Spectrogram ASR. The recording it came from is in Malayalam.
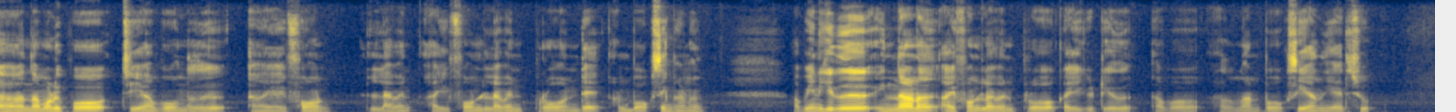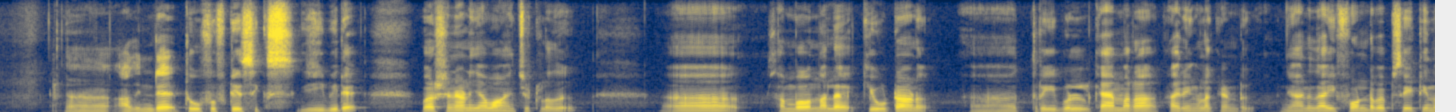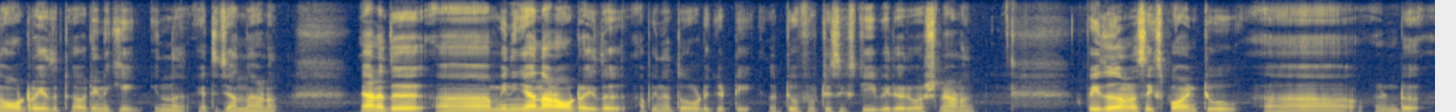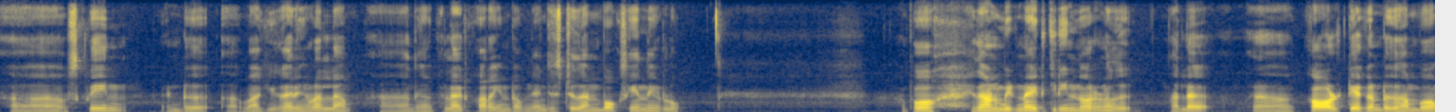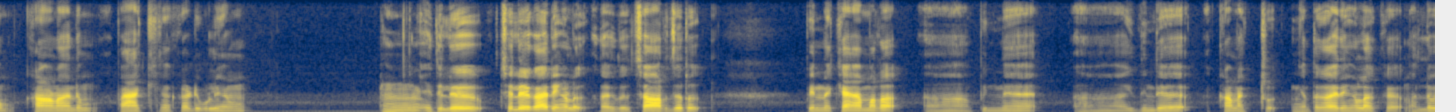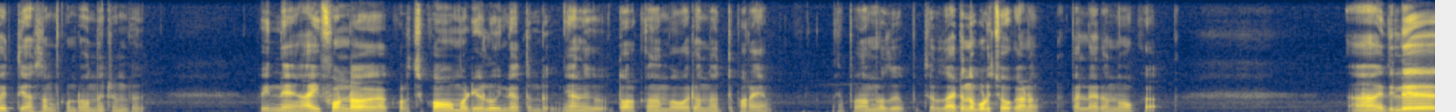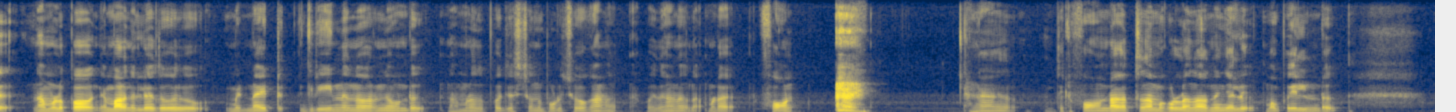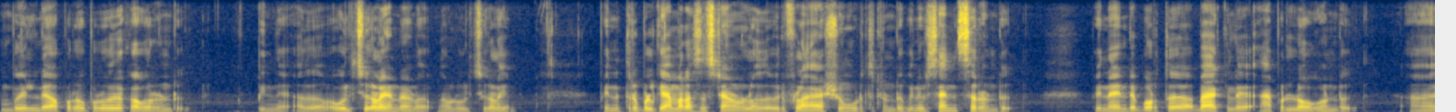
നമ്മളിപ്പോൾ ചെയ്യാൻ പോകുന്നത് ഐഫോൺ ലെവൻ ഐഫോൺ ലെവൻ പ്രോന്റെ അൺബോക്സിംഗ് ആണ്. അപ്പോൾ എനിക്കിത് ഇന്നാണ് ഐഫോൺ ലെവൻ പ്രോ കൈ കിട്ടിയത്. അപ്പോൾ അതൊന്ന് അൺബോക്സ് ചെയ്യാമെന്ന് വിചാരിച്ചു. അതിന്റെ ടു ഫിഫ്റ്റി സിക്സ് ജി ബിയുടെ വെർഷനാണ് ഞാൻ വാങ്ങിച്ചിട്ടുള്ളത്. സംഭവം നല്ല ക്യൂട്ടാണ് ത്രീബിൾ ക്യാമറ കാര്യങ്ങളൊക്കെ ഉണ്ട്. ഞാനിത് ഐഫോണിന്റെ വെബ്സൈറ്റിൽ നിന്ന് ഓർഡർ ചെയ്തിട്ട് അവരെനിക്ക് ഇന്ന് എത്തിച്ചു തന്നതാണ്. ഞാനത് മിനിഞ്ഞാന്നാണ് ഓർഡർ ചെയ്തത് അപ്പോൾ ഇന്നത്തോട് കിട്ടി. ഇത് ടു ഫിഫ്റ്റി സിക്സ് ജി ബിയുടെ ഒരു വെർഷനാണ്. അപ്പോൾ ഇത് നമ്മൾ സിക്സ് പോയിന്റ് ടു ഉണ്ട് സ്ക്രീൻ ഉണ്ട്. ബാക്കി കാര്യങ്ങളെല്ലാം നിങ്ങൾക്ക് എല്ലാവർക്കും അറിയുന്നുണ്ടാവും ഞാൻ ജസ്റ്റ് ഇത് അൺബോക്സ് ചെയ്യുന്നേ ഉള്ളൂ. അപ്പോൾ ഇതാണ് മിഡ് നൈറ്റ് ഗ്രീൻ എന്ന് പറയുന്നത്. നല്ല ക്വാളിറ്റി ഒക്കെ ഉണ്ട് സംഭവം. കാണാനും പാക്കിംഗ് ഒക്കെ അടിപൊളിയാണ്. ഇതിൽ ചില കാര്യങ്ങൾ അതായത് ചാർജർ പിന്നെ ക്യാമറ പിന്നെ ഇതിന്റെ കണക്ടർ ഇങ്ങനത്തെ കാര്യങ്ങളൊക്കെ നല്ല വ്യത്യാസം കൊണ്ടുവന്നിട്ടുണ്ട്. പിന്നെ ഐഫോണിന്റെ വക കുറച്ച് കോമഡികളും ഇതിന്റെ അകത്തുണ്ട് ഞാൻ തുറക്കുമ്പോൾ ഓരോന്നെടുത്ത് പറയാം. അപ്പോൾ നമ്മളത് ചെറുതായിട്ടൊന്ന് പൊളിച്ച് നോക്കുകയാണ് അപ്പോൾ എല്ലാവരും നോക്കുക. ഇതിൽ നമ്മളിപ്പോൾ ഞാൻ പറഞ്ഞല്ലോ ഇതൊരു മിഡ് നൈറ്റ് ഗ്രീൻ എന്ന് പറഞ്ഞുകൊണ്ട് നമ്മളിതിപ്പോൾ ജസ്റ്റ് ഒന്ന് പൊളിച്ച് നോക്കുകയാണ് അപ്പോൾ ഇതാണ് നമ്മുടെ ഫോൺ ഇതിൽ ഫോണിന്റെ അകത്ത് നമുക്കുള്ളതെന്ന് പറഞ്ഞു കഴിഞ്ഞാൽ മൊബൈലുണ്ട്. മൊബൈലിന്റെ അപ്പുറം ഇപ്പുറം ഒരു കവറുണ്ട് പിന്നെ അത് ഒലിച്ച് കളയേണ്ടതാണ്. നമ്മൾ ഒലിച്ച് കളയും. പിന്നെ ട്രിപ്പിൾ ക്യാമറ സിസ്റ്റമാണുള്ളത് ഒരു ഫ്ലാഷും കൊടുത്തിട്ടുണ്ട്. പിന്നെ ഒരു സെൻസറുണ്ട് പിന്നെ അതിന്റെ പുറത്ത് ബാക്കിൽ ആപ്പിൾ ലോഗോ ഉണ്ട്.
